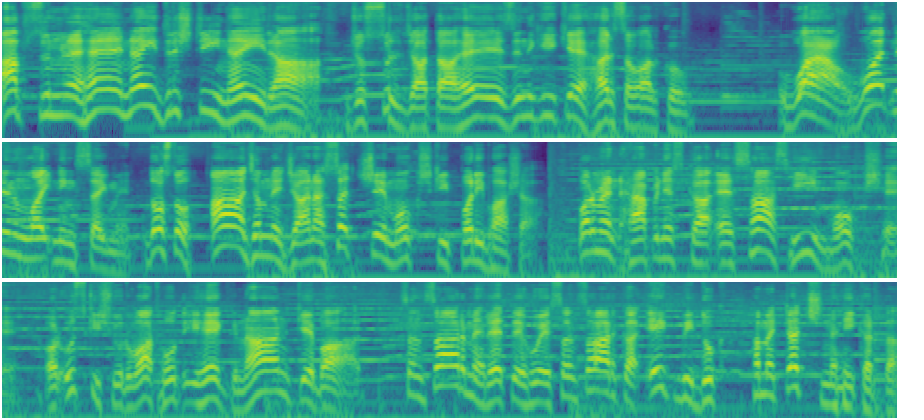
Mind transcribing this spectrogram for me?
आप सुन रहे हैं नई दृष्टि नई राह जो सुल जाता है ज़िंदगी के हर सवाल को। Wow what an enlightening segment दोस्तों आज हमने जाना सच्चे मोक्ष की परिभाषा। परमानेंट हैप्पीनेस का एहसास ही मोक्ष है और उसकी शुरुआत होती है ज्ञान के बाद। संसार में रहते हुए संसार का एक भी दुख हमें टच नहीं करता।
